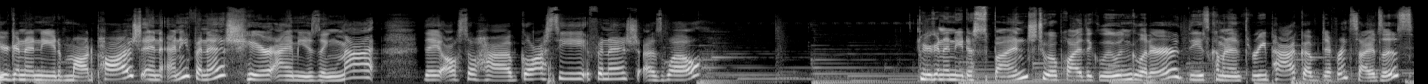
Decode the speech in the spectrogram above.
You're going to need Mod Podge in any finish. Here I am using matte. They also have glossy finish as well. You're going to need a sponge to apply the glue and glitter. These come in a three pack of different sizes.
